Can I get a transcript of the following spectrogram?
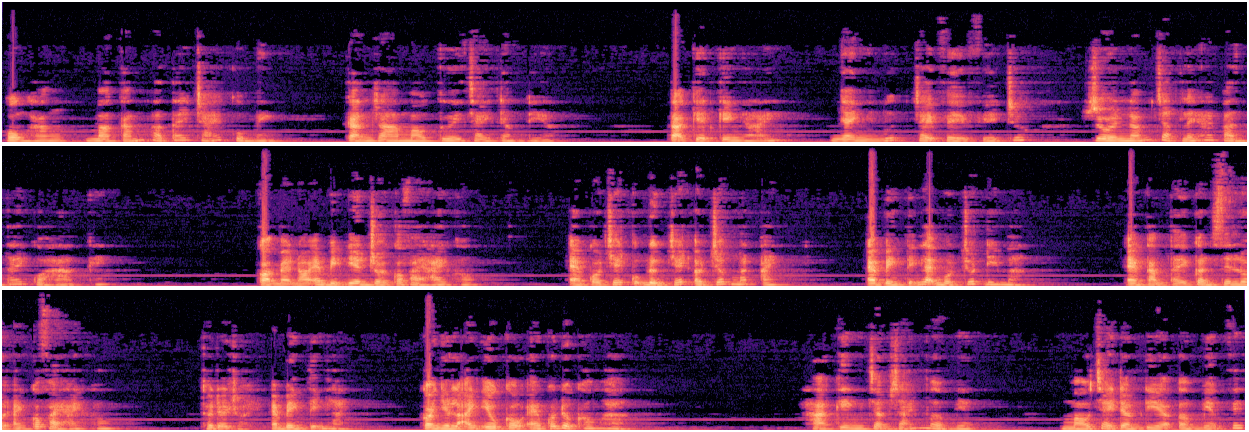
hùng hăng mà cắn vào tay trái của mình, cắn ra máu tươi chảy đầm đìa. Tạ Kiệt kinh hãi, nhanh bước chạy về phía trước, rồi nắm chặt lấy hai bàn tay của Hà Kinh. Còn mẹ nói em bị điên rồi có phải hay không? Em có chết cũng đừng chết ở trước mắt anh. Em bình tĩnh lại một chút đi mà. Em cảm thấy cần xin lỗi anh có phải hay không? Thôi được rồi, em bình tĩnh lại. Coi như là anh yêu cầu em có được không hả? Hà Kinh chậm rãi mở miệng. Máu chảy đầm đìa ở miệng vết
